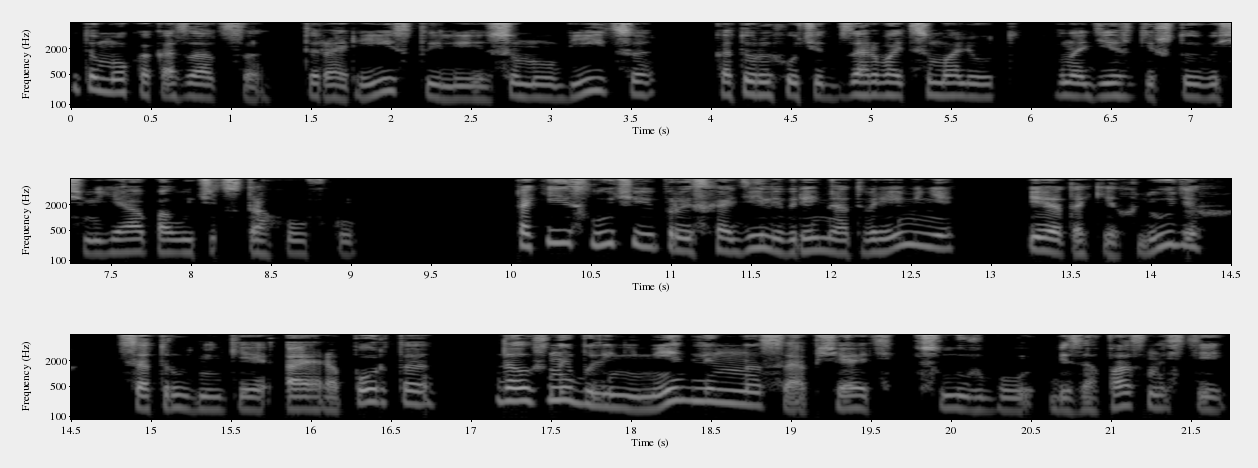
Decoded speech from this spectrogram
Это мог оказаться террорист или самоубийца, который хочет взорвать самолет в надежде, что его семья получит страховку. Такие случаи происходили время от времени, и о таких людях сотрудники аэропорта должны были немедленно сообщать в службу безопасности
